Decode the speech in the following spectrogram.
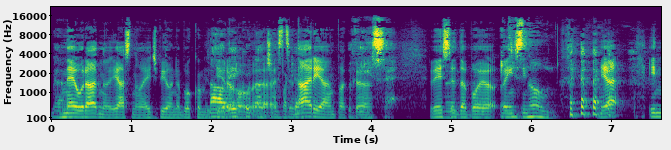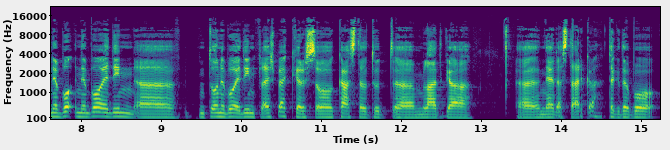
Ja. Ja. Ne uradno, jasno, HBO ne bo komentiral no, ampak ja. scenarija, ampak Ve eh, se. ve se, da bojo. In- known. ja, in ne bo, ne bo edin, uh, to ne bo edin flashback, ker so kastali tudi uh, mladega uh, Neda Starka. Tako da bo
